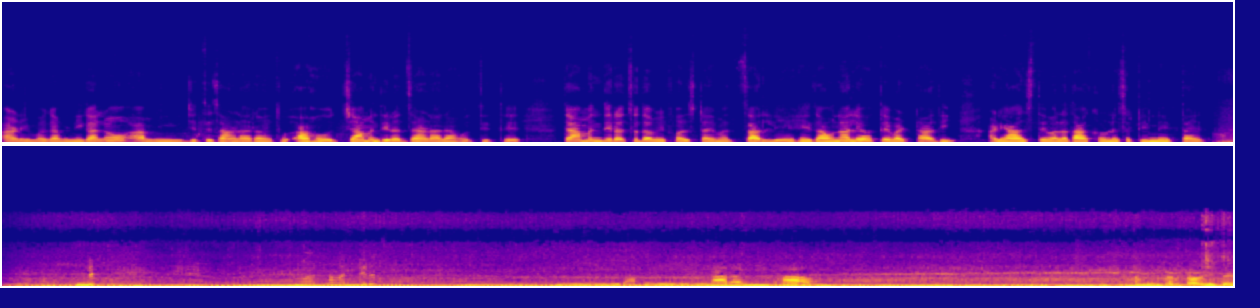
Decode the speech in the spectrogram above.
आणि मग आम्ही निघालो. आम्ही जिथे जाणार आहोत आहोत ज्या मंदिरात जाणार आहोत तिथे त्या मंदिरात सुद्धा मी फर्स्ट टाईमच चालली आहे. हे जाऊन आले होते वाटतं आधी आणि आज ते मला दाखवण्यासाठी नेत आहेत मंदिरच मंदिर आहे. नारायणी धाम आम्ही करतो इथे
